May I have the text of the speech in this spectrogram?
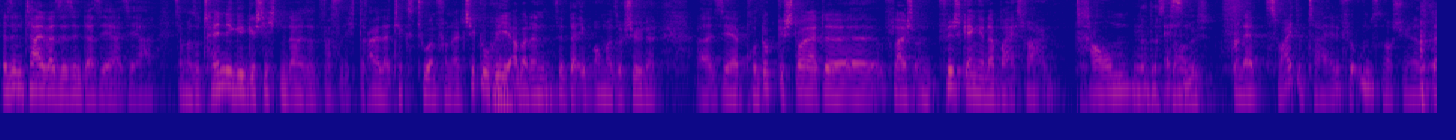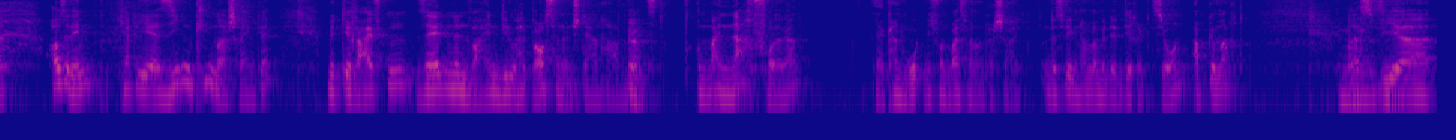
da sind teilweise sind da sehr, sehr, sag mal so trendige Geschichten da, also was weiß ich, dreierlei Texturen von der Chicory, Mhm. aber dann sind da eben auch mal so schöne, äh, sehr produktgesteuerte äh, Fleisch- und Fischgänge dabei. Es war ein Traum. Na, das glaub ich. Und der zweite Teil, für uns noch schöner, ist da, außerdem, ich habe hier sieben Klimaschränke mit gereiften, seltenen Weinen, die du halt brauchst, wenn du einen Stern haben Ja. willst. Und mein Nachfolger, der kann Rot nicht von Weißwein unterscheiden. Und deswegen haben wir mit der Direktion abgemacht, Wir dass das wir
